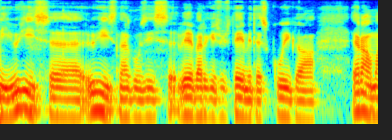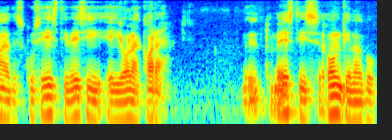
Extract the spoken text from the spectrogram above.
nii ühis, ühis nagu siis veevärgisüsteemides kui ka eramajades, kus Eesti vesi ei ole kare. ütleme, Eestis ongi nagu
